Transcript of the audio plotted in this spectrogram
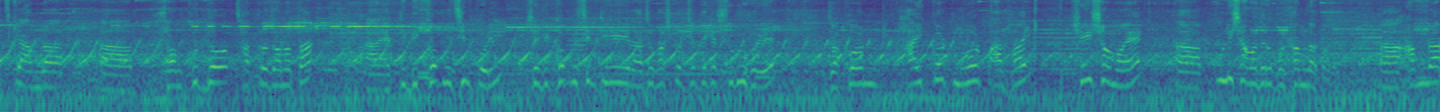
আজকে আমরা সংক্ষুব্ধ ছাত্র জনতা একটি বিক্ষোভ মিছিল করি। সেই বিক্ষোভ মিছিলটি রাজু ভাস্কর্য থেকে শুরু হয়ে যখন হাইকোর্ট মোড় পার হয়, সেই সময়ে পুলিশ আমাদের উপর হামলা করে। আমরা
